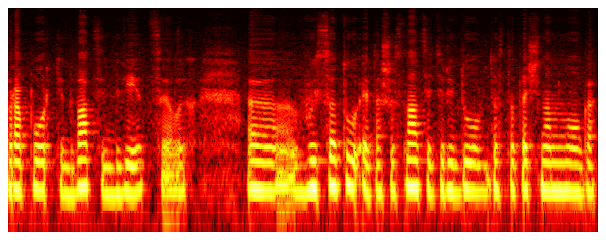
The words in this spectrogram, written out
в рапорте 22 целых. Э, в высоту это 16 рядов, достаточно много.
